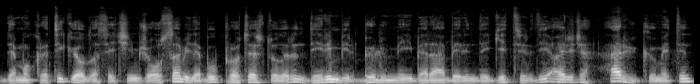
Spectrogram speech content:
demokratik yolda seçilmiş olsa bile bu protestoların derin bir bölünmeyi beraberinde getirdiği ayrıca her hükümetin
